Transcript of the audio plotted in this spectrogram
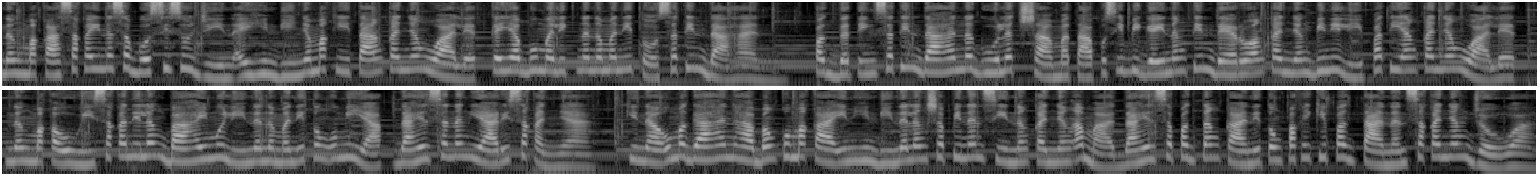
Nang makasakay na sa bus si Sujin ay hindi niya makita ang kanyang wallet kaya bumalik na naman ito sa tindahan. Pagdating sa tindahan nagulat siya matapos ibigay ng tindero ang kanyang binili pati ang kanyang wallet. Nang makauwi sa kanilang bahay muli na naman itong umiyak dahil sa nangyari sa kanya. Kinaumagahan habang kumakain hindi na lang siya pinansin ng kanyang ama dahil sa pagtangka nitong pakikipagtanan sa kanyang jowa.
